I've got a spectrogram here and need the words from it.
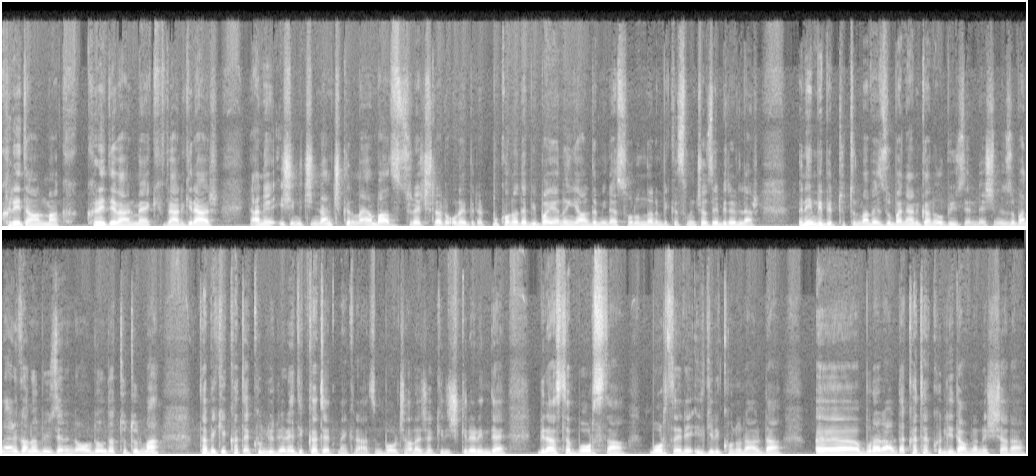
kredi almak, kredi vermek, vergiler yani işin içinden çıkılmayan bazı süreçler olabilir. Bu konuda bir bayanın yardımıyla sorunların bir kısmını çözebilirler. Önemli bir tutulma ve Zuban Erganoğlu üzerinde. Şimdi Zuban Erganoğlu üzerinde olduğunda tutulma tabii ki katakullilere dikkat etmek lazım. Borç alacak ilişkilerinde biraz da borsa, borsa ile ilgili konularda e, buralarda katakulli davranışlara,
